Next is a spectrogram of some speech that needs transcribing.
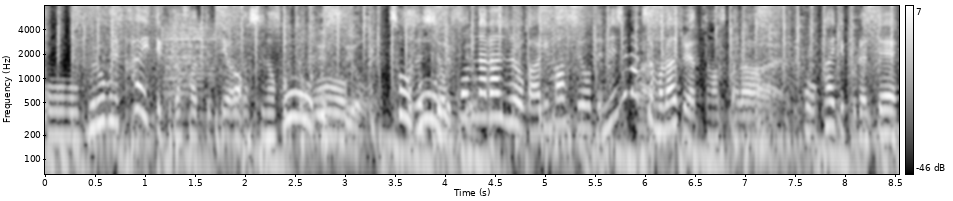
こうブログで書いてくださってて私のことを。そうですよ。そうですよ。そうこんなラジオがありますよって。ねじまきさんもラジオやってますから、はい。こう書いてくれてえ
